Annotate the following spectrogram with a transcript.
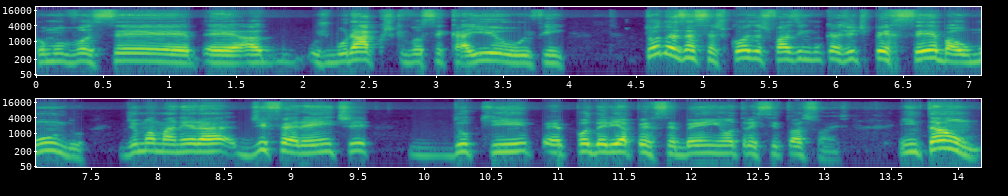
como você. É, a, os buracos que você caiu, enfim. Todas essas coisas fazem com que a gente perceba o mundo de uma maneira diferente do que é, poderia perceber em outras situações. Então,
